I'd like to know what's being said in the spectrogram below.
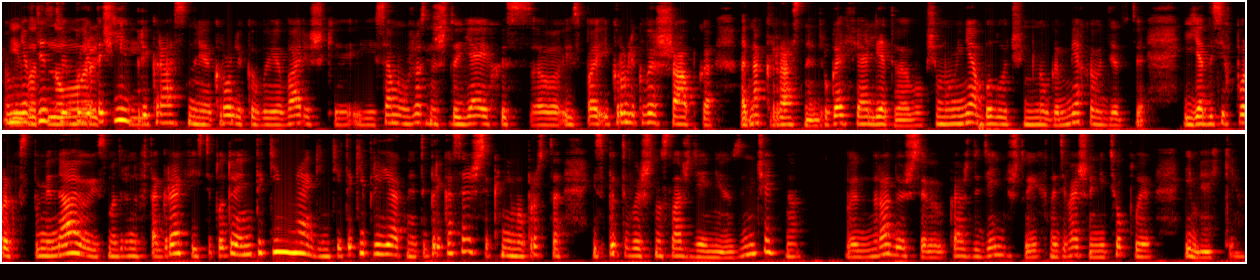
У и меня вот в детстве норочки. были такие прекрасные кроликовые варежки, и самое ужасное, что я их из, э, из и кроликовая шапка, одна красная, другая фиолетовая. В общем, у меня было очень много меха в детстве, и я до сих пор их вспоминаю и смотрю на фотографии с теплотой. Они такие мягенькие, такие приятные. Ты прикасаешься к ним и просто испытываешь наслаждение. Замечательно. Радуешься каждый день, что их надеваешь, они теплые и мягкие.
